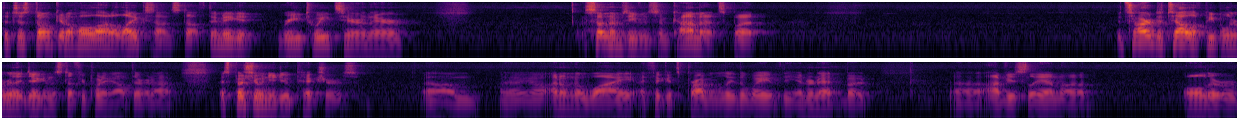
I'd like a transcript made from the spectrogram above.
that just don't get a whole lot of likes on stuff. They may get retweets here and there, sometimes even some comments, but it's hard to tell if people are really digging the stuff you're putting out there or not, especially when you do pictures. Um, uh, you know, I don't know why. I think it's probably the way of the internet, but uh, obviously I'm a older,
